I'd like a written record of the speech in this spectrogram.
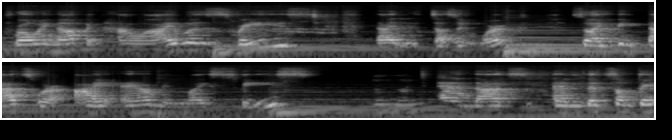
growing up and how I was raised, that it doesn't work. So I think that's where I am in my space and that's and that's something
